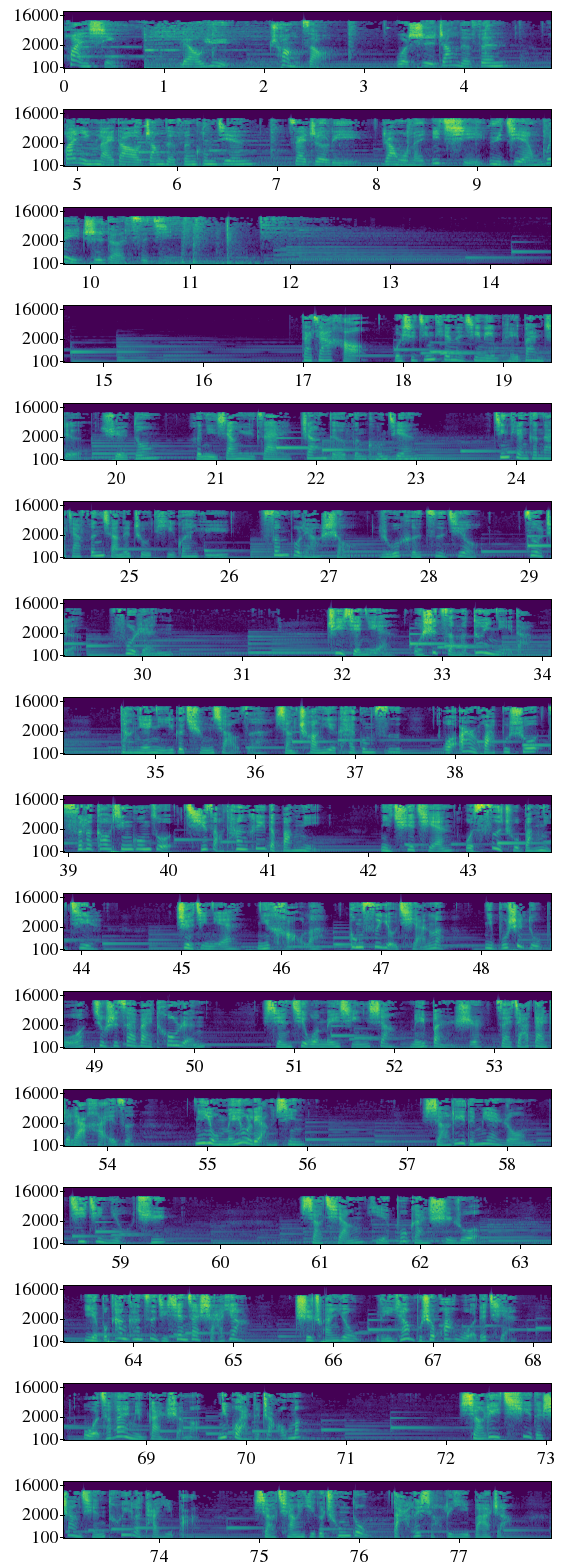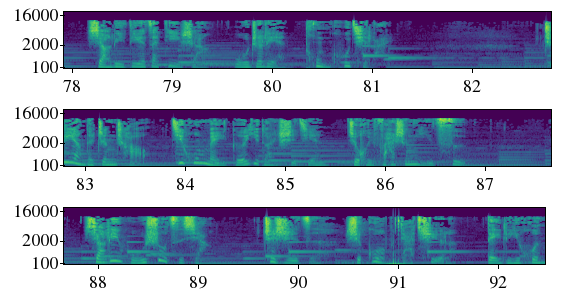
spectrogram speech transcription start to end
唤醒、疗愈、创造。我是张德芬，欢迎来到张德芬空间。在这里，让我们一起遇见未知的自己。大家好，我是今天的心灵陪伴者雪冬，和你相遇在张德芬空间。今天跟大家分享的主题关于分不了手如何自救。作者：富人。这些年我是怎么对你的？当年你一个穷小子想创业开公司，我二话不说辞了高薪工作，起早贪黑的帮你。你缺钱，我四处帮你借。这几年你好了，公司有钱了，你不是赌博就是在外偷人。嫌弃我没形象、没本事，在家带着俩孩子，你有没有良心？小丽的面容几近扭曲。小强也不甘示弱，也不看看自己现在啥样，吃穿用哪样不是花我的钱？我在外面干什么？你管得着吗？小丽气得上前推了他一把，小强一个冲动打了小丽一巴掌，小丽跌在地上。捂着脸痛哭起来。这样的争吵几乎每隔一段时间就会发生一次。小丽无数次想，这日子是过不下去了，得离婚。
